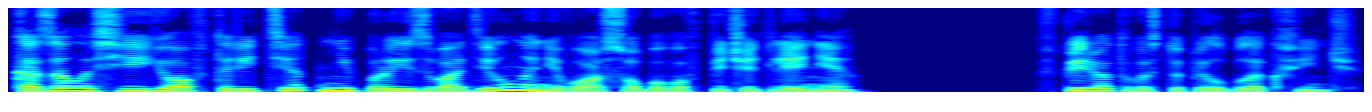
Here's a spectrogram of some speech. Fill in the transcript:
Казалось, ее авторитет не производил на него особого впечатления. Вперед выступил Блэк Финч.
